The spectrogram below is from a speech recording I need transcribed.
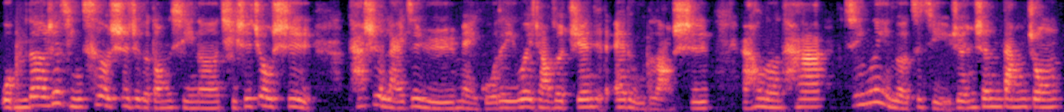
我们的热情测试这个东西呢，其实就是他是来自于美国的一位叫做 Janet Edward 的老师。然后呢，他经历了自己人生当中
